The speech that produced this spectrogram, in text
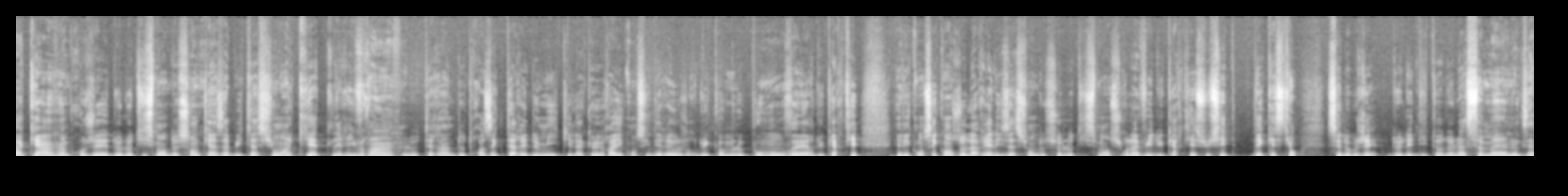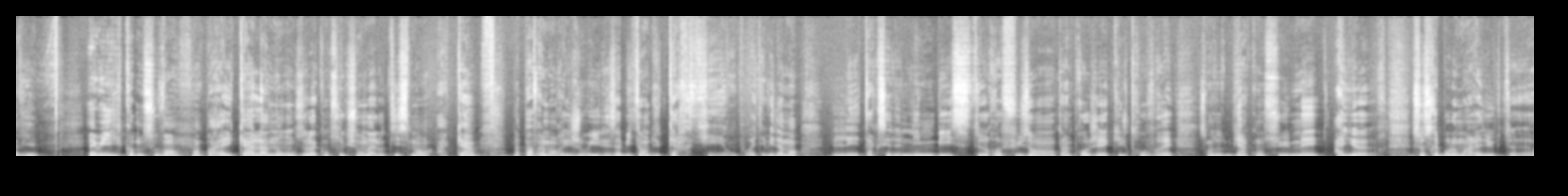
À Quin, un projet de lotissement de 115 habitations inquiète les riverains. Le terrain de 3 hectares et demi qu'il accueillera est considéré aujourd'hui comme le poumon vert du quartier et les conséquences de la réalisation de ce lotissement sur la vie du quartier suscitent des questions. C'est l'objet de l'édito de la semaine, Xavier. Et eh oui, comme souvent, en pareil cas, l'annonce de la construction d'un lotissement à Quin n'a pas vraiment réjoui les habitants du quartier. On pourrait évidemment les taxer de nimbistes, refusant un projet qu'ils trouveraient sans doute bien conçu, mais ailleurs. Ce serait pour le moins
